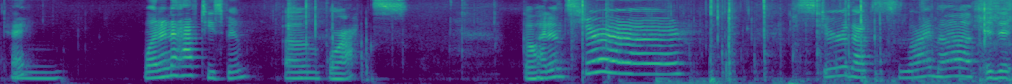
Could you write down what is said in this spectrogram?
Okay. Mm. One and a half teaspoon of borax. Go ahead and stir. Stir that slime up. Is it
